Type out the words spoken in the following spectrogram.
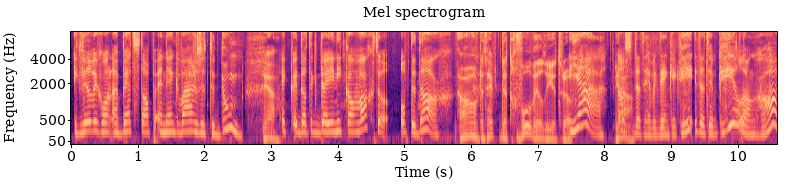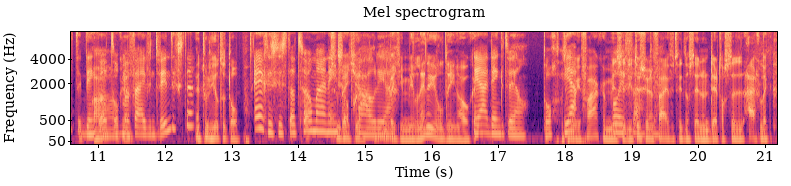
ik wil weer gewoon uit bed stappen en denken, waar is het te doen? ja. Ik, dat, ik, dat je niet kan wachten op de dag. Oh, dat, heeft, dat gevoel wilde je terug. Ja, Ja. Als, dat, heb ik denk ik, dat heb ik heel lang gehad. Ik denk Ah, wel tot oké. mijn 25ste. En toen hield het op. Ergens is dat zomaar is ineens een beetje, opgehouden. Ja. een beetje een millennial ding ook. Hè? ja, ik denk het wel. Toch? Dat Ja. hoor je vaker. Mensen je die tussen hun vaak, 25ste en hun 30ste eigenlijk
